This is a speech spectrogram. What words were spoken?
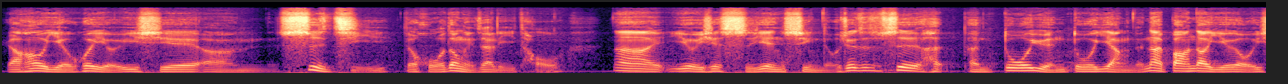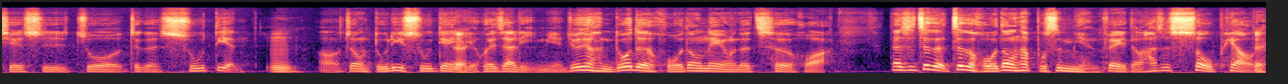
然后也会有一些嗯市集的活动也在里头，那也有一些实验性的，我觉得这是很很多元多样的。那包含到也有一些是做这个书店，嗯，哦，这种独立书店也会在里面，就是很多的活动内容的策划。但是这个这个活动它不是免费的，它是售票的，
